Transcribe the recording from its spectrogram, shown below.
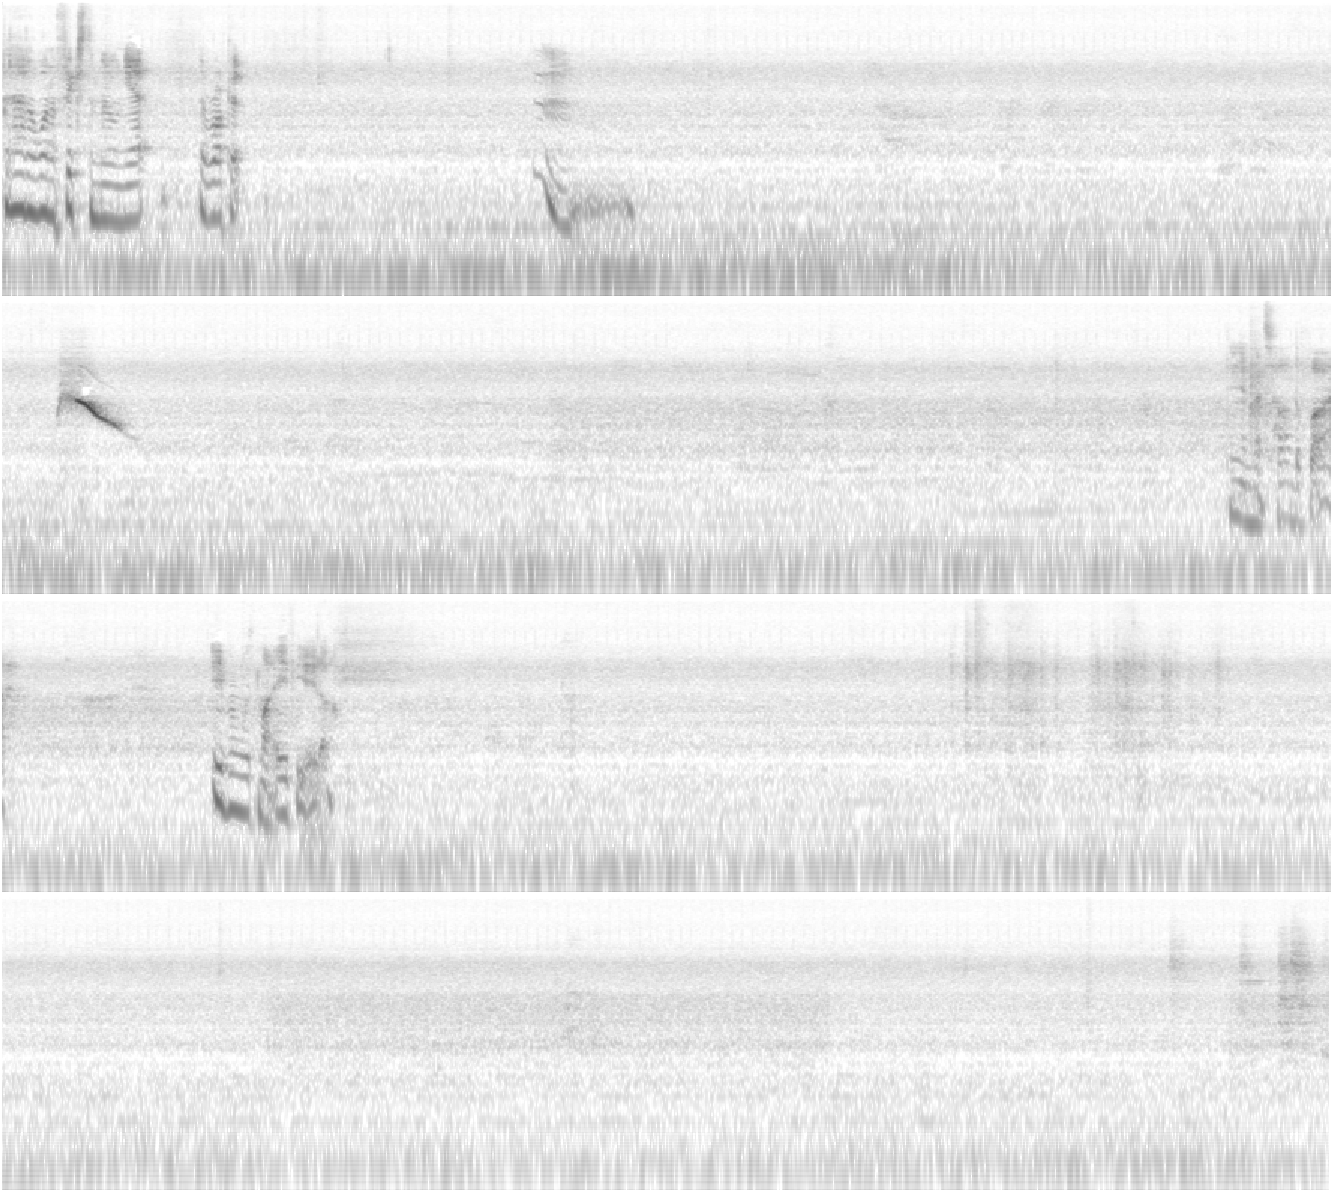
But I don't want to fix the moon yet. The rocket. Hmm. Damn, that's hard to fly. Even with my aviator.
